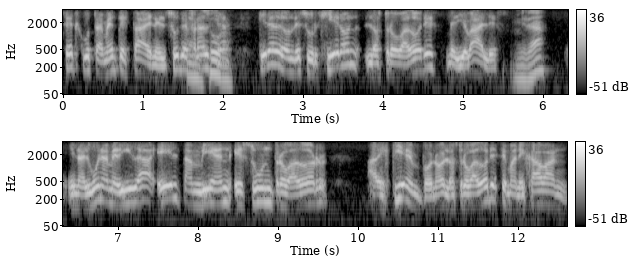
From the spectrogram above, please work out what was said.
Seth justamente está en el sur de Francia, que era de donde surgieron los trovadores medievales. Mira. En alguna medida, él también es un trovador a destiempo, ¿no? Los trovadores se manejaban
